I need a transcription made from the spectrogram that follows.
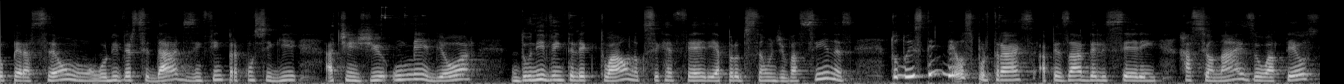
operação, universidades, enfim, para conseguir atingir o melhor do nível intelectual no que se refere à produção de vacinas, tudo isso tem Deus por trás, apesar deles serem racionais ou ateus,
